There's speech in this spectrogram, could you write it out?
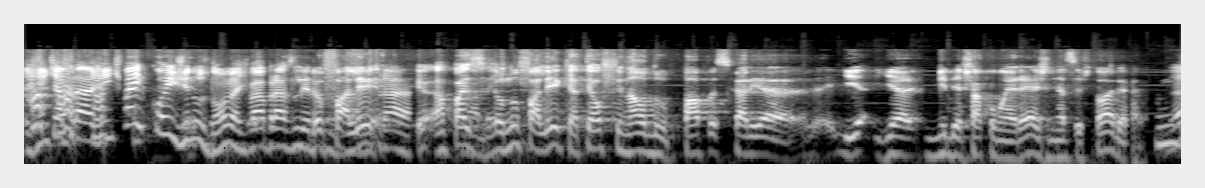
A gente, a gente vai corrigindo os nomes, a gente vai brasileirando. Eu falei, pra, eu, rapaz, eu não falei que até o final do papo esse cara ia, ia, ia me deixar como herege nessa história? Não.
